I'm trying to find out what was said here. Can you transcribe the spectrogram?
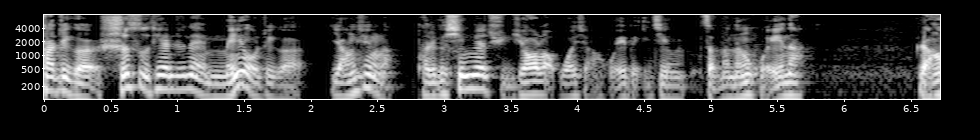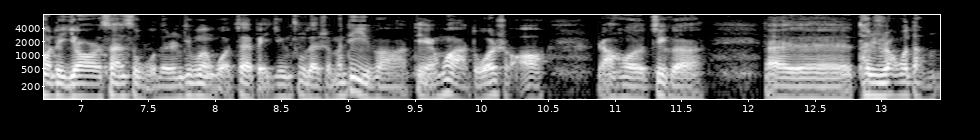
他这个十四天之内没有这个阳性了，他这个星也取消了。我想回北京，怎么能回呢？然后这幺二三四五的人就问我在北京住在什么地方，电话多少？然后这个，呃，他就让我等。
